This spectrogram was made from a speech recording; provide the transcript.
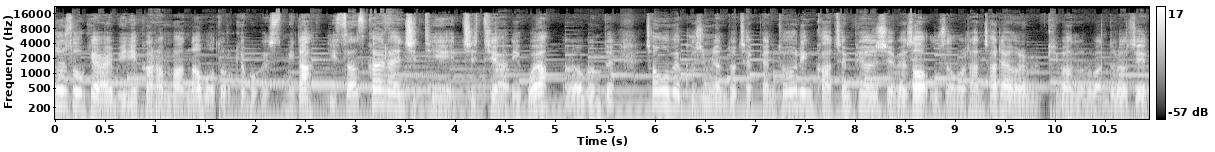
오늘 소개할 미니카를 한번 만나보도록 해보겠습니다. 닛산 스카이라인 GT, GTR이고요. 여러분들 1990년도 재팬 투어링카 챔피언십에서 우승을 한 차량을 기반으로 만들어진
